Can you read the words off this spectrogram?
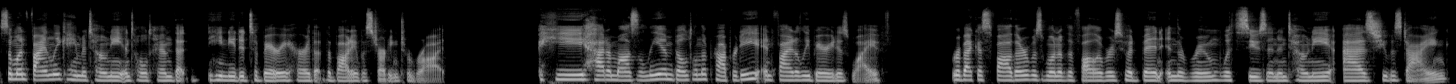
Someone finally came to Tony and told him that he needed to bury her, that the body was starting to rot. He had a mausoleum built on the property and finally buried his wife. Rebecca's father was one of the followers who had been in the room with Susan and Tony as she was dying.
